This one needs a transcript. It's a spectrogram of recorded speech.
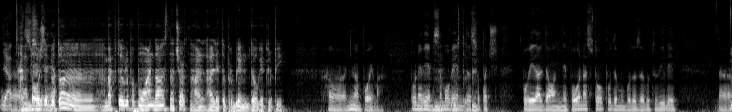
Ja, Eh, A soočenja. Misliš, da je bilo to, eh, ampak to je bilo pa po mojem danes načrtno, ali, ali je to problem dolge klopi? Uh, nimam pojma. To ne vem, samo jaz vem, tudi da ne. so pač povedali, da on ne bo nastopil, da mu bodo zagotovili. Uh,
